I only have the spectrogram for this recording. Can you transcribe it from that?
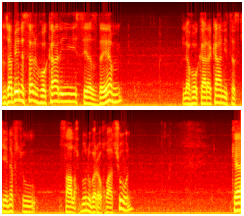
ئەجا بینە سەر هۆکاری سێزدەیەم لە هۆکارەکانی تەسکیە نەفس و ساڵحبوون و بەرەوخواچوون کە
